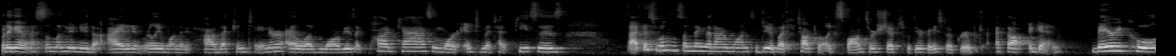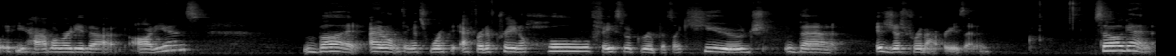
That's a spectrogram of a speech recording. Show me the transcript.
But again, as someone who knew that I didn't really want to have that container, I love more of these like podcasts and more intimate type pieces. That just wasn't something that I wanted to do. But he talked about like sponsorships with your Facebook group, I thought again very cool if you have already that audience. But I don't think it's worth the effort of creating a whole Facebook group that's like huge that is just for that reason. So again,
